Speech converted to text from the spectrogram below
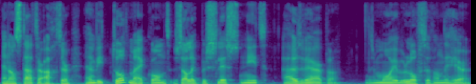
En dan staat erachter: En wie tot mij komt, zal ik beslist niet uitwerpen. Dat is een mooie belofte van de Heer.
